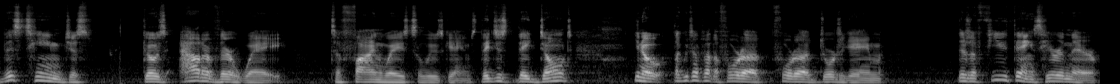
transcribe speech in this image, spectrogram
this team just goes out of their way to find ways to lose games. They just they don't. You know, like we talked about the Florida Florida Georgia game. There's a few things here and there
